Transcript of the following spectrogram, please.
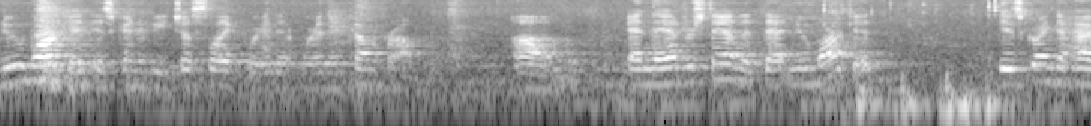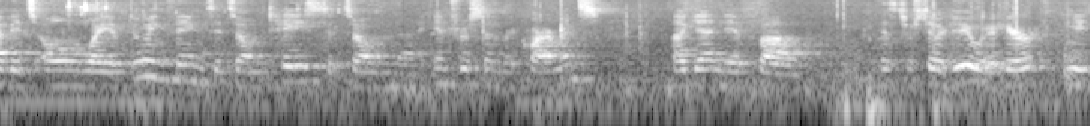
new market is going to be just like where they, where they come from. Um, and they understand that that new market is going to have its own way of doing things, its own tastes, its own uh, interests and requirements. Again, if uh, Mr. Stergiou were here, he,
